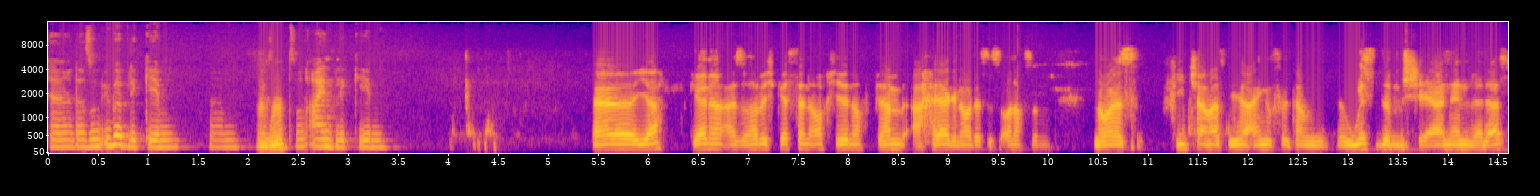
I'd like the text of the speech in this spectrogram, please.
Äh, da so einen Überblick geben, ähm, mhm. so einen Einblick geben. Äh, ja, gerne. Also habe ich gestern auch hier noch, wir haben, ach ja, genau, das ist auch noch so ein neues Feature, was wir hier eingeführt haben, Wisdom Share nennen wir das,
